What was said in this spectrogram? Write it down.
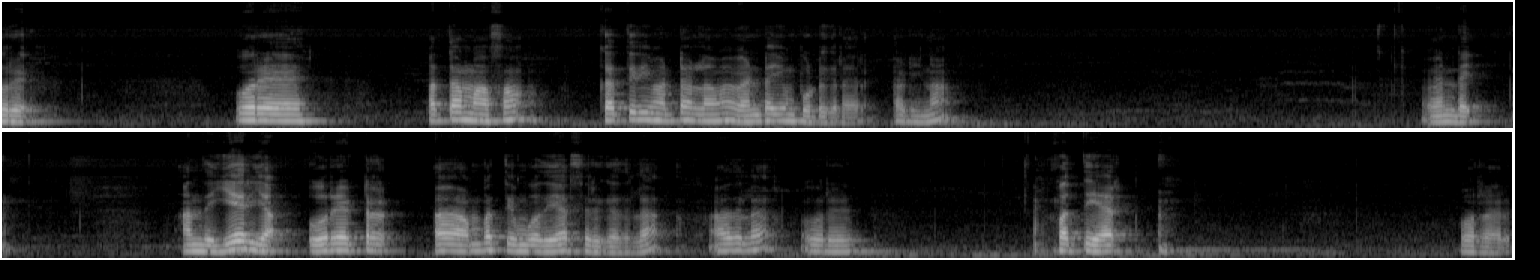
ஒரு ஒரு பத்தாம் மாதம் கத்திரி மட்டும் இல்லாமல் வெண்டையும் போட்டுக்கிறாரு. அப்படின்னா வெண்டை. அந்த ஏரியா ஒரு ஹெக்டர் ஐம்பத்தி ஒம்பது ஏர்ஸ் இருக்குது அதில். அதில் ஒரு பத்து ஏர் போடுறாரு.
